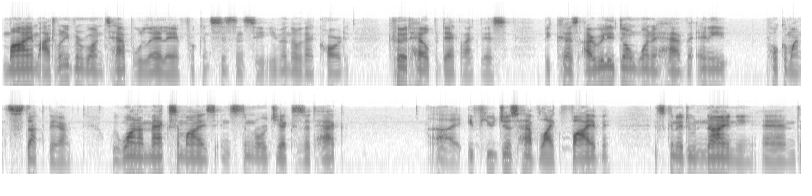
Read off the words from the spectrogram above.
Mime, I don't even run Tapu Lele for consistency, even though that card could help a deck like this, because I really don't want to have any Pokemon stuck there. We want to maximize Incineroar GX's attack. Uh, if you just have like 5, it's going to do 90, and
